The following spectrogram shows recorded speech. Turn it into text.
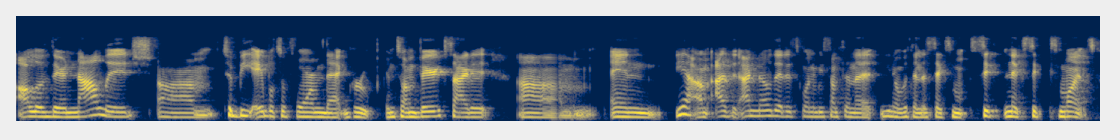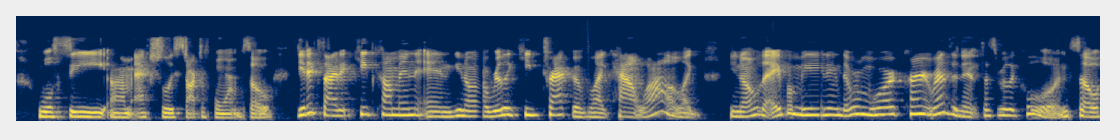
all of their knowledge um, to be able to form that group. And so I'm very excited. Um, and yeah, I, I, know that it's going to be something that you know within the six, six next six months we'll see um, actually start to form. So get excited, keep coming, and you know really keep track of like how wow, like you know the April meeting there were more current residents. That's really cool. And so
